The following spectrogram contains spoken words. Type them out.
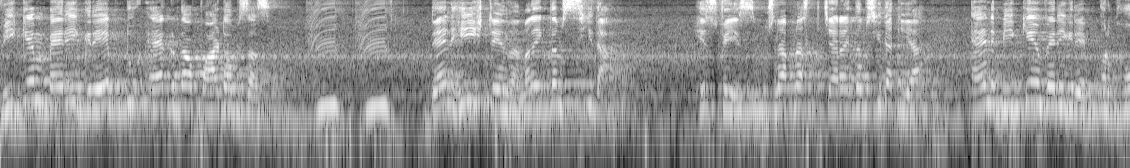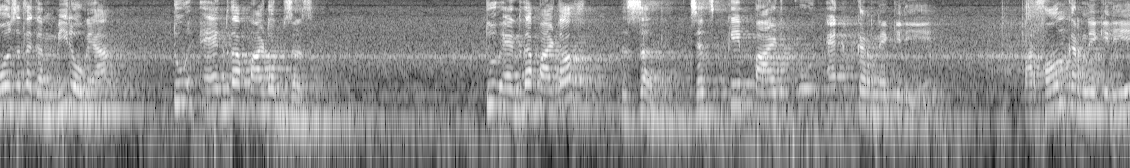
became very grave to act the part of जस देन ही स्टैंड मतलब एकदम सीधा। हिज फेस उसने अपना चेहरा एकदम सीधा किया। एंड बी केम वेरी ग्रेव और बहुत ज़्यादा गंभीर हो गया टू एक्ट द पार्ट ऑफ़ जज टू एक्ट द पार्ट ऑफ़ जज जज के पार्ट को एक्ट करने के लिए परफॉर्म करने के लिए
